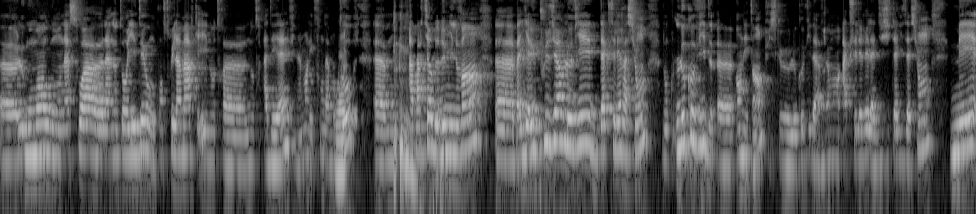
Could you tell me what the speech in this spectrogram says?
euh, le moment où on assoit euh, la notoriété, où on construit la marque et notre euh, notre ADN, finalement les fondamentaux. à partir de 2020, bah, il y a eu plusieurs leviers d'accélération. Donc le Covid en est un, puisque le Covid a vraiment accéléré la digitalisation. Mais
